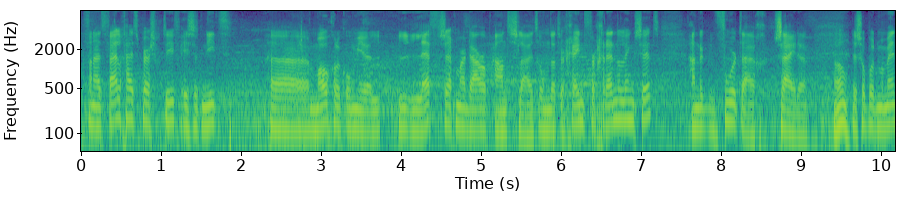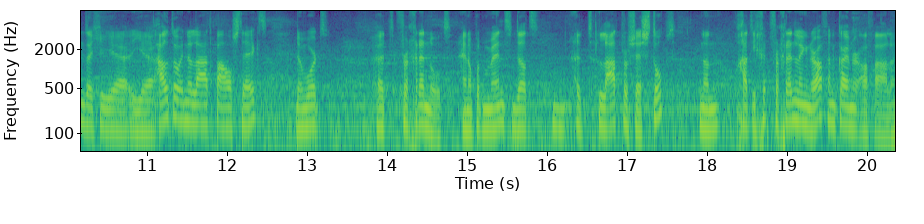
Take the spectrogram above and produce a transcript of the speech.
vanuit veiligheidsperspectief is het niet uh, mogelijk om je lef zeg maar, daarop aan te sluiten. Omdat er geen vergrendeling zit aan de voertuigzijde. Oh. Dus op het moment dat je, je je auto in de laadpaal steekt, dan wordt het vergrendeld. En op het moment dat het laadproces stopt, dan gaat die vergrendeling eraf en dan kan je hem eraf halen.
